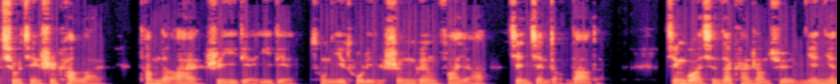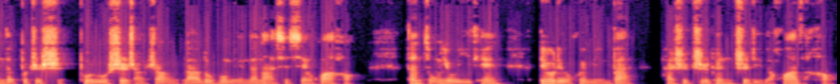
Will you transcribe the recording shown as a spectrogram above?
修琴师看来，他们的爱是一点一点从泥土里生根发芽，渐渐长大的。尽管现在看上去蔫蔫的，不知是不如市场上来路不明的那些鲜花好，但总有一天，六六会明白，还是知根知底的花子好，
